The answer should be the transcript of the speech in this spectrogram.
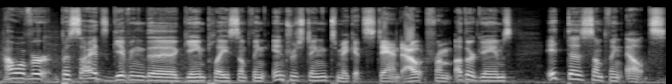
However, besides giving the gameplay something interesting to make it stand out from other games, it does something else.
